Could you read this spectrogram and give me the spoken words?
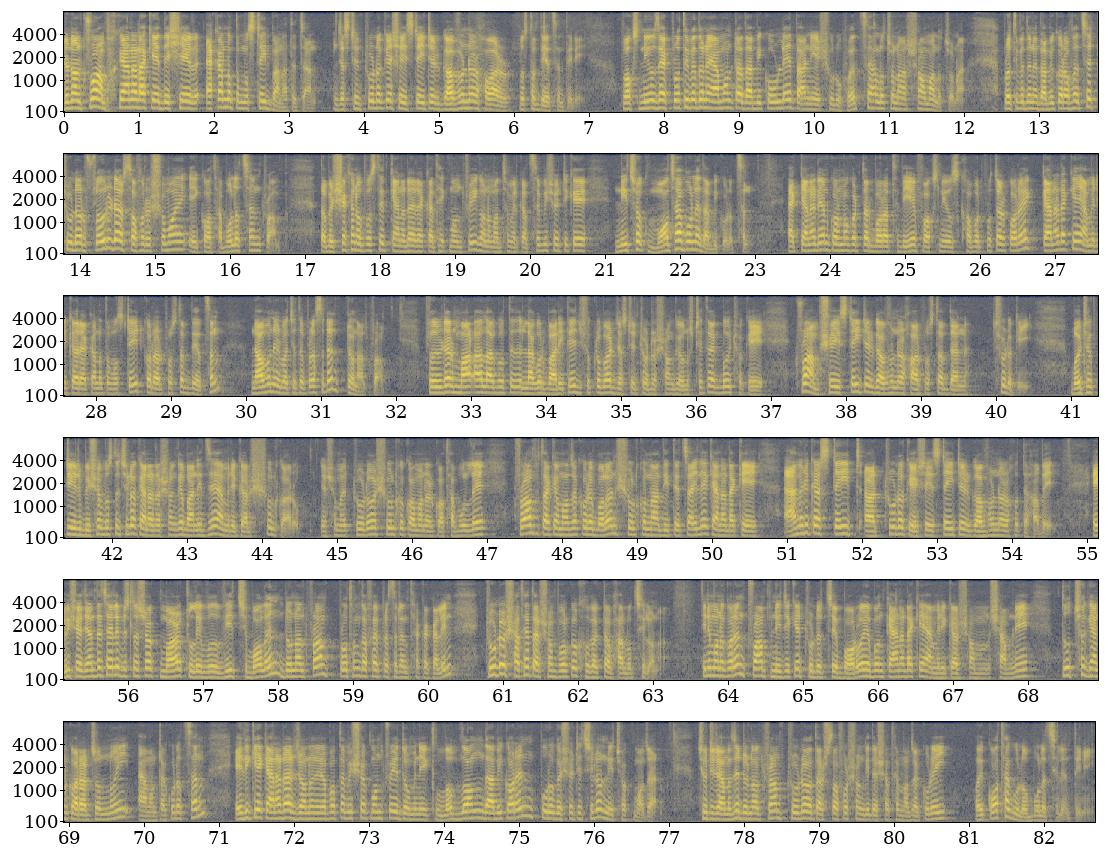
Donald Trump কানাডাকে দেশের একান্নতম state বানাতে চান। জাস্টিন ট্রুডোকে সেই স্টেটের গভর্নর হওয়ার প্রস্তাব দিয়েছেন তিনি। ফক্স নিউজ এক প্রতিবেদনে এমনটা দাবি করলে তা নিয়ে শুরু হয়েছে আলোচনা, সমালোচনা। প্রতিবেদনে দাবি করা হয়েছে, ট্রুডোর ফ্লোরিডার সফরের সময় এই কথা বলেছেন ট্রাম্প। তবে সেখানে উপস্থিত কানাডার একাধিক মন্ত্রী গণমাধ্যমের কাছে বিষয়টিকে নিছক মজা বলে দাবি করেছেন। এক কানাডিয়ান কর্মকর্তার বরাত দিয়ে ফক্স নিউজ খবর প্রচার করে। কানাডাকে আমেরিকার একান্নতম স্টেট করার প্রস্তাব দিয়েছেন নবনির্বাচিত প্রেসিডেন্ট ডোনাল্ড ট্রাম্প ফ্লোরিডার মার আ লাগোতে লাগোর বাড়িতে শুক্রবার জাস্টিন ট্রুডোর সঙ্গে অনুষ্ঠিত এক বৈঠকে ট্রাম্প সেই স্টেটের গভর্নর হওয়ার প্রস্তাব দেন ট্রুডোকেই বৈঠকটির বিষয়বস্তু ছিল কানাডার সঙ্গে বাণিজ্যে আমেরিকার শুল্ক আরোপ। এ সময় ট্রুডো শুল্ক কমানোর কথা বললে ট্রাম্প তাকে মজা করে বলেন, শুল্ক না দিতে চাইলে কানাডাকে আমেরিকার স্টেট আর ট্রুডোকে সেই স্টেটের গভর্নর হতে হবে। এ বিষয়ে জানতে চাইলে বিশ্লেষক মার্ক লেভোভিচ বলেন, ডোনাল্ড ট্রাম্প প্রথম দফায় প্রেসিডেন্ট থাকাকালীন ট্রুডোর সাথে তার সম্পর্ক খুব একটা ভালো ছিল না। তিনি মনে করেন, ট্রাম্প নিজেকে ট্রুডোর চেয়ে বড় এবং কানাডাকে আমেরিকার সাম- সামনে তুচ্ছ জ্ঞান করার জন্যই এমনটা করেছেন। এদিকে কানাডার জননিরাপত্তা বিষয়ক মন্ত্রী ডোমিনিক লোবলং দাবি করেন, পুরো বিষয়টি ছিল নিছক মজা। ছুটির আমেজে ডোনাল্ড ট্রাম্প, ট্রুডো তার সফর সঙ্গীদের সাথে মজা করেই ওই কথাগুলো বলেছিলেন তিনি।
